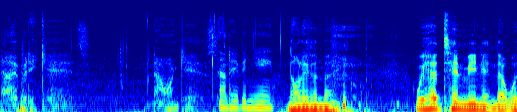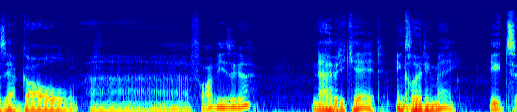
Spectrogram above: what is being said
Nobody cares. No one cares. Not even you. Not even me. we had 10 million. That was our goal uh, five years ago. Nobody cared, including me. It's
